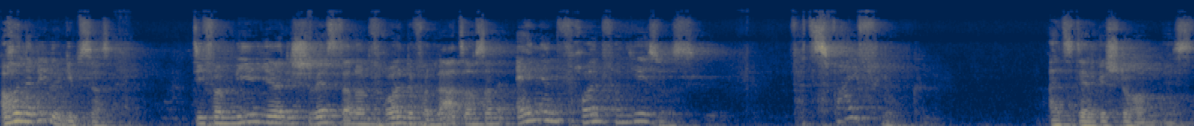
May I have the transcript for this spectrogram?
Auch in der Bibel gibt es das. Die Familie, die Schwestern und Freunde von Lazarus, einem engen Freund von Jesus. Verzweiflung, als der gestorben ist.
